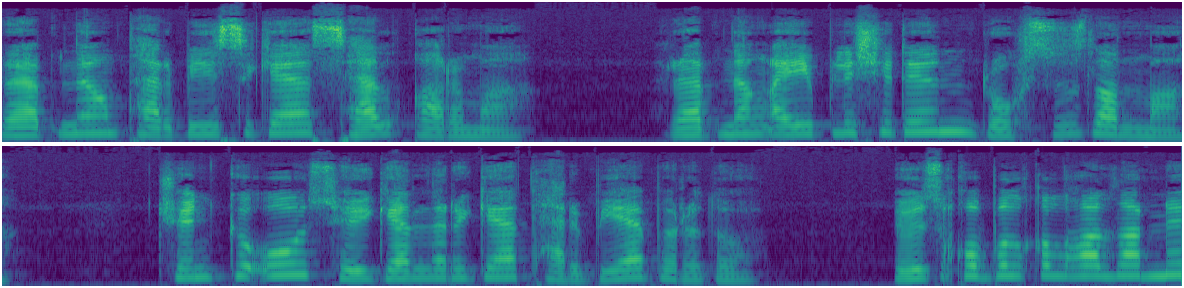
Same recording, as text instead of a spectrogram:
Рәбнең тәрбиясенә сән карма. Рәбнең айыплышыдан Чөнки о сөйгәнләргә тәрбия бирде. Өз кабул кылганларны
